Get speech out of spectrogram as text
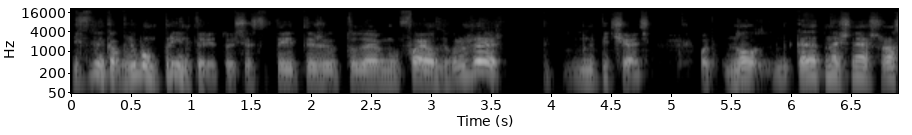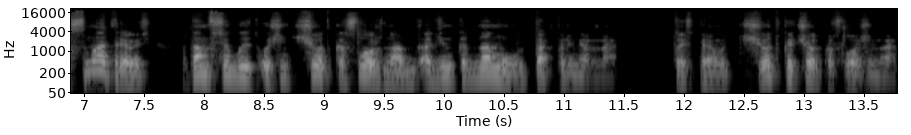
действительно как в любом принтере. То есть если ты, ты же туда ему файл загружаешь на печать, вот, но когда ты начинаешь рассматривать, то там все будет очень четко сложно, од- один к одному, вот так примерно. То есть прям четко-четко сложено.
